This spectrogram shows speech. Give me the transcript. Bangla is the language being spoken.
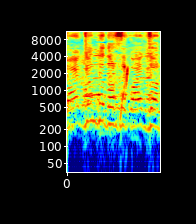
কয়েকজনকে ধরছে কয়েকজন।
